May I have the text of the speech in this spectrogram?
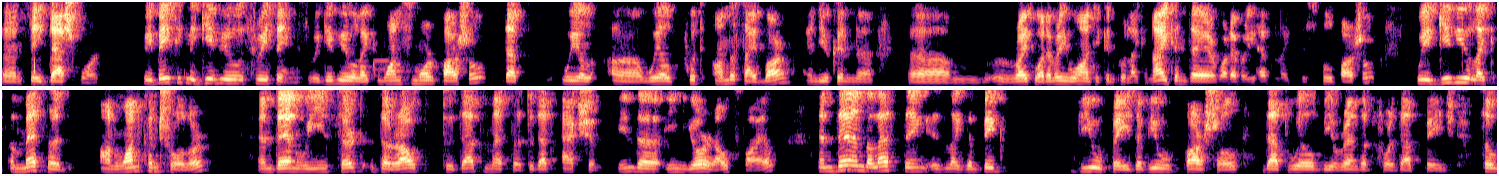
and say dashboard, we basically give you three things. We give you like one small partial that we'll uh, we'll put on the sidebar, and you can uh, um, write whatever you want. You can put like an icon there, whatever you have like this full partial. We give you like a method on one controller and then we insert the route to that method to that action in the in your routes file and then the last thing is like the big view page the view partial that will be rendered for that page so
